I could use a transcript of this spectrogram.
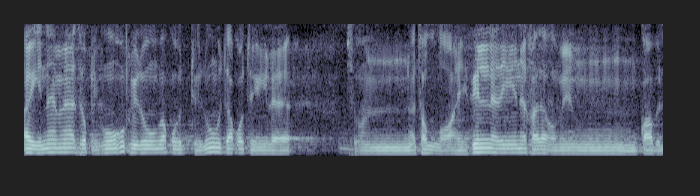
أينما ثقفوا أخذوا وقتلوا تقتيلا. سنة الله في الذين خلوا من قبل.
